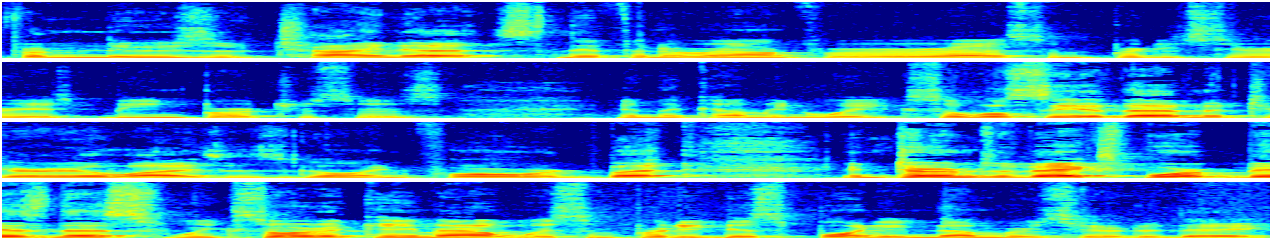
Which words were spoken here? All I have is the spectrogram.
from news of China sniffing around for uh, some pretty serious bean purchases in the coming weeks. So we'll see if that materializes going forward. But in terms of export business, we sort of came out with some pretty disappointing numbers here today.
